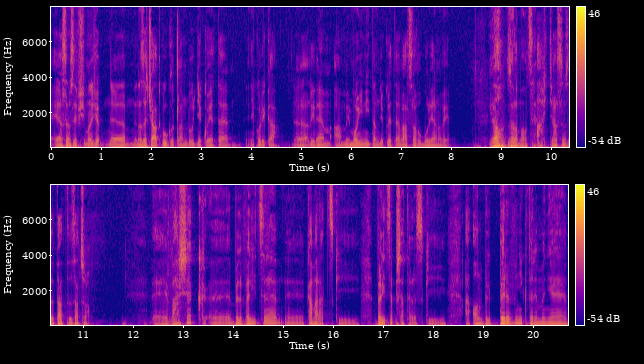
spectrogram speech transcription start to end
Já jsem si všiml, že eh, na začátku Gotlandu děkujete několika eh, lidem a mimo jiný tam děkujete Václavu Burianovi. Jo, z Olomouce. A chtěl jsem se ptat, za co? Vašek byl velice kamarádský, velice přátelský a on byl první, který mě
